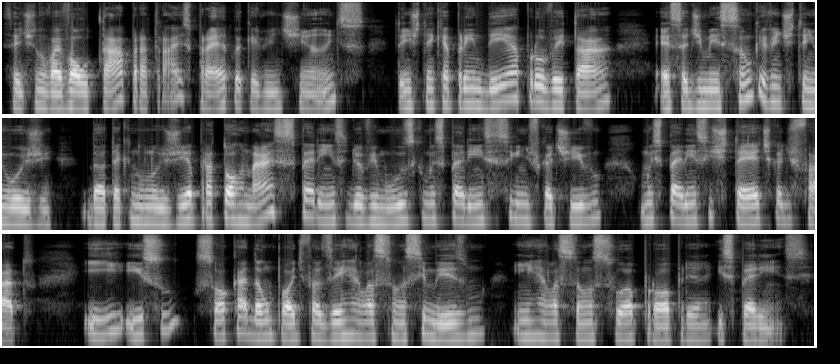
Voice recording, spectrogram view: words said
se a gente não vai voltar para trás, para a época que a gente tinha antes, então a gente tem que aprender a aproveitar essa dimensão que a gente tem hoje da tecnologia para tornar essa experiência de ouvir música uma experiência significativa, uma experiência estética de fato. E isso só cada um pode fazer em relação a si mesmo e em relação à sua própria experiência.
